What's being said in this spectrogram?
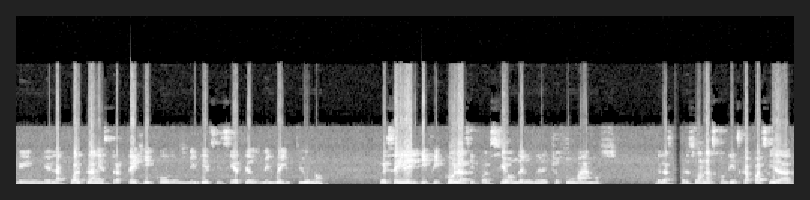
en el actual plan estratégico 2017-2021 pues se identificó la situación de los derechos humanos de las personas con discapacidad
